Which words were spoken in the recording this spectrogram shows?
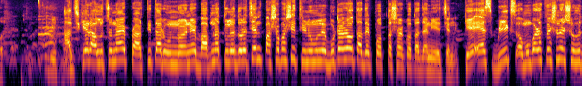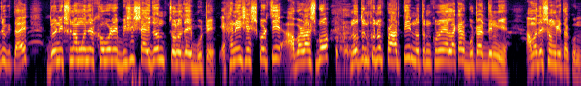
আজকের আলোচনায় প্রার্থী তার উন্নয়নের ভাবনা তুলে ধরেছেন, পাশাপাশি তৃণমূলের ভোটাররাও তাদের প্রত্যাশার কথা জানিয়েছেন। কে এস ব্রিক্স ও মুবারক ফ্যাশনের সহযোগিতায় দৈনিক সুনামগঞ্জের খবরের বিশেষ আয়োজন চলে যায় বুটে। এখানেই শেষ করছি, আবার আসব নতুন কোনো প্রার্থী, নতুন কোনো এলাকার ভোটারদের নিয়ে। আমাদের সঙ্গী থাকুন।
